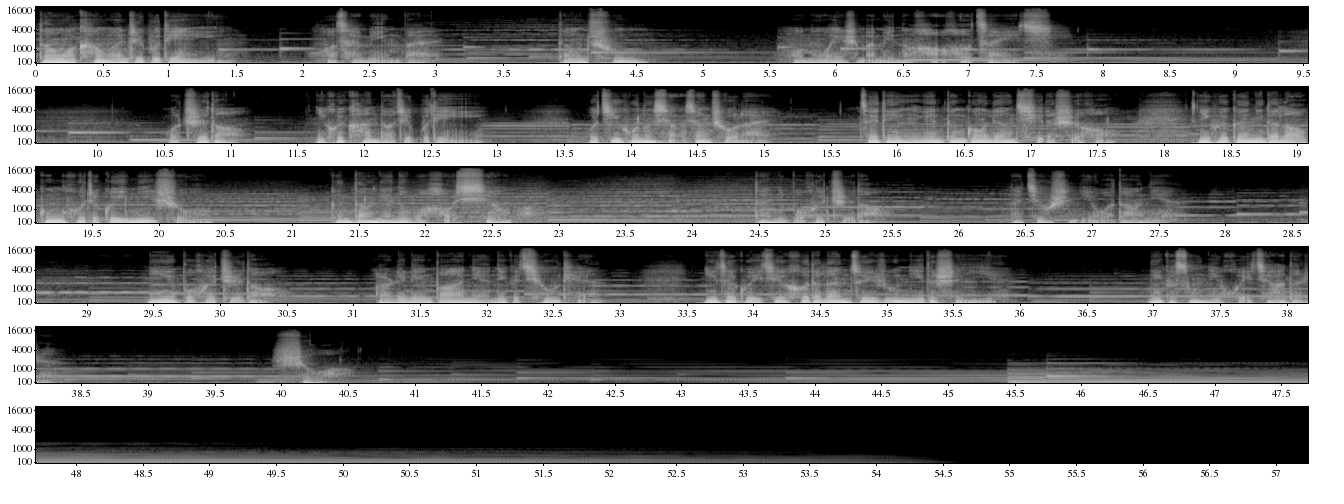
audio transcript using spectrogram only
当我看完这部电影，我才明白，当初我们为什么没能好好在一起。我知道你会看到这部电影，我几乎能想象出来，在电影院灯光亮起的时候，你会跟你的老公或者闺蜜说：“跟当年的我好像啊。”但你不会知道，那就是你我当年。你也不会知道，二零零八年那个秋天，你在鬼街喝得烂醉如泥的深夜，那个送你回家的人，是我。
